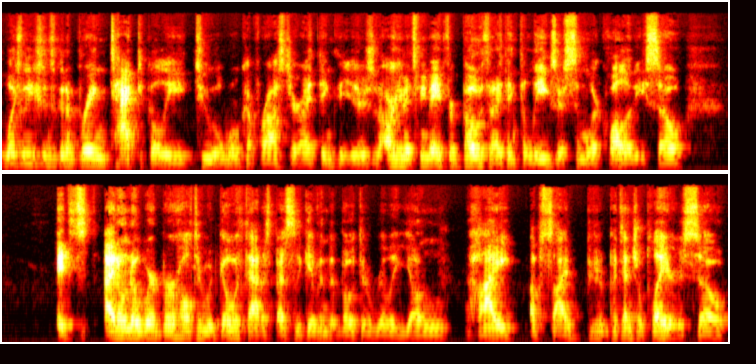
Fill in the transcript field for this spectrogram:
what each is going to bring tactically to a World Cup roster. I think that there's an argument to be made for both, and I think the leagues are similar quality. So it's I don't know where Berhalter would go with that, especially given that both are really young, high upside potential players. So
